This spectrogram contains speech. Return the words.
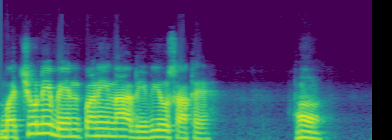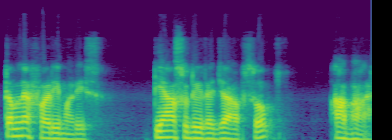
બચ્ચુની બેનપણીના રિવ્યૂ સાથે હું તમને ફરી મળીશ. ત્યાં સુધી રજા આપશો. આભાર.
